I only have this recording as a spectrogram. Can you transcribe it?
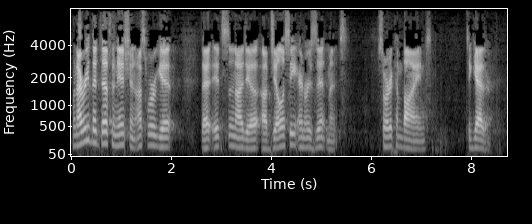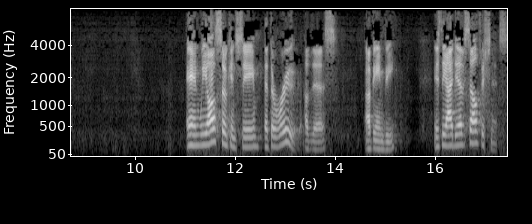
when I read that definition, I swear get that it's an idea of jealousy and resentment sort of combined together. And we also can see that the root of this, of envy, is the idea of selfishness.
